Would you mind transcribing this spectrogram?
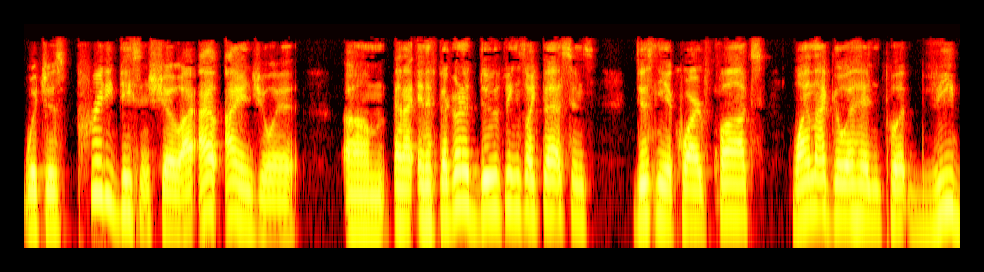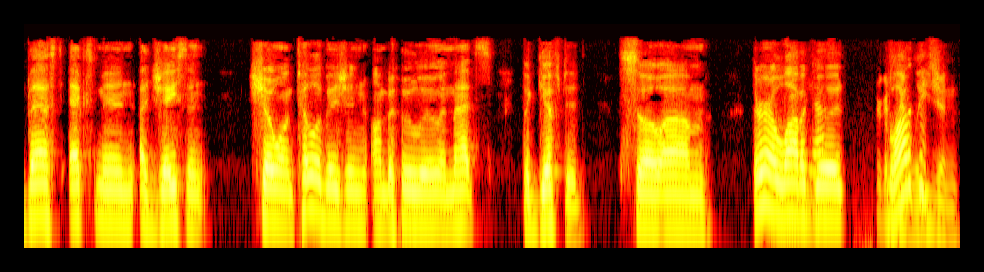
which is pretty decent show. I I, I enjoy it. Um, and I, and if they're gonna do things like that, since Disney acquired Fox, why not go ahead and put the best X Men adjacent show on television onto Hulu, and that's The Gifted. So um, there are a lot of Yeah. good. A lot say of good- Legion.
